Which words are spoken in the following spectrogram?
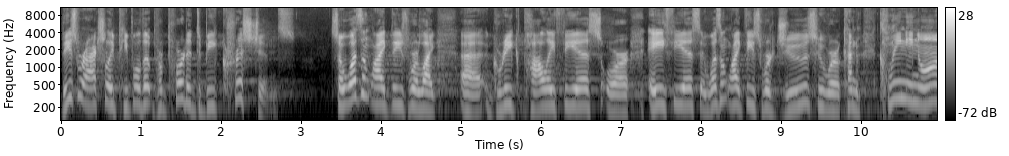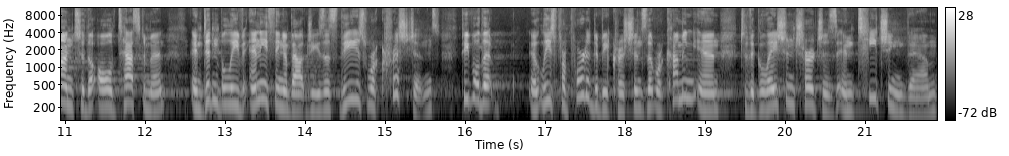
These were actually people that purported to be Christians. So it wasn't like these were like uh, Greek polytheists or atheists. It wasn't like these were Jews who were kind of clinging on to the Old Testament and didn't believe anything about Jesus. These were Christians, people that at least purported to be Christians, that were coming in to the Galatian churches and teaching them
